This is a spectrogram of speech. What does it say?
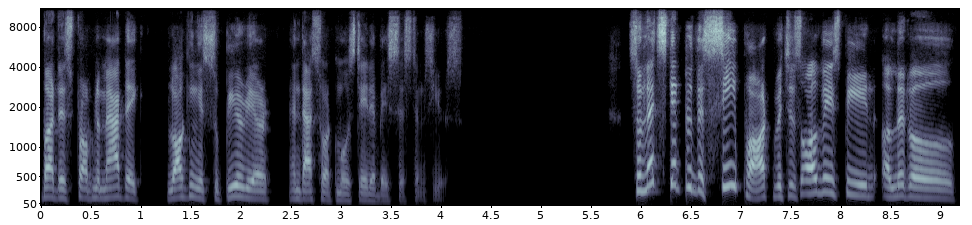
but is problematic. Logging is superior, and that's what most database systems use. So let's get to the C part, which has always been a little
